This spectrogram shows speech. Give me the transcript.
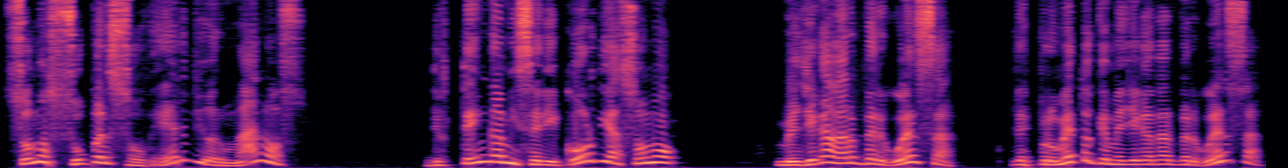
Somos súper soberbios, hermanos. Dios tenga misericordia. Somos... Me llega a dar vergüenza. Les prometo que me llega a dar vergüenza.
